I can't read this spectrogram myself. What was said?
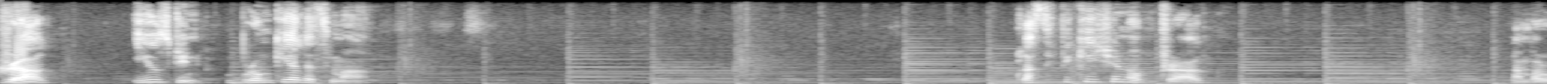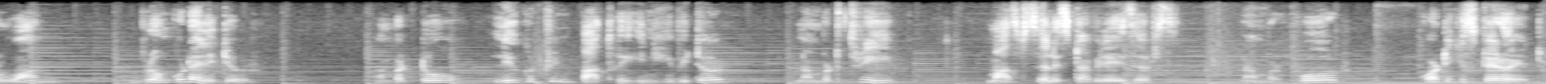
Drug used in bronchial asthma. Classification of drug. Number 1 bronchodilator. Number 2 leukotriene pathway inhibitor. Number 3 mast cell stabilizers. Number 4 corticosteroid.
